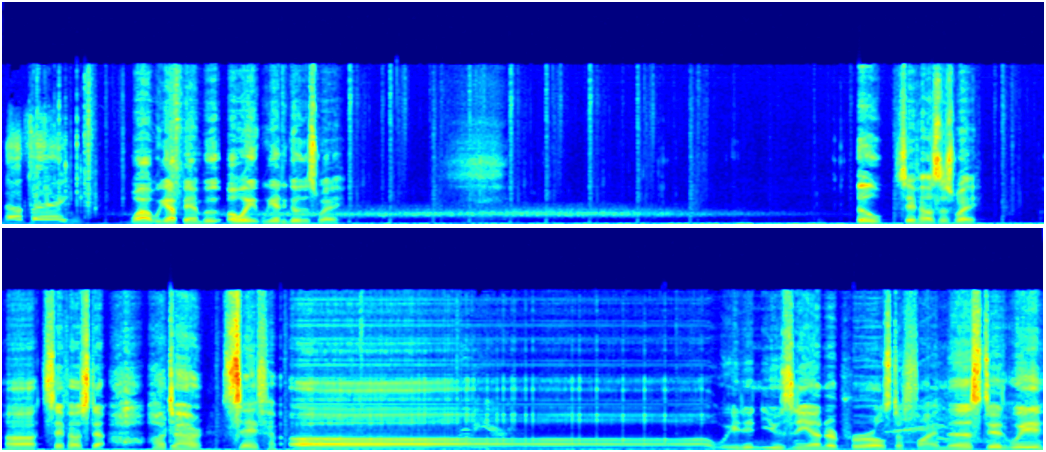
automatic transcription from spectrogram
Nothing. Wow, we got bamboo. Oh wait, we had to go this way. Oh, safe house this way. Uh, safe house down. Hunter, safe. h- Uh, we didn't use any ender pearls to find this, did we?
